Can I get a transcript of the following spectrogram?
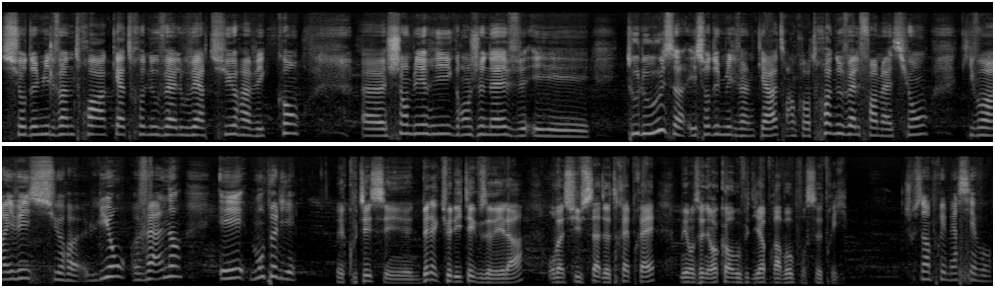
Sur 2023, quatre nouvelles ouvertures avec Caen, Chambéry, Grand Genève et Toulouse. Et sur 2024, encore trois nouvelles formations qui vont arriver sur Lyon, Vannes et Montpellier. Écoutez, c'est une belle actualité que vous avez là. On va suivre ça de très près, mais on tenait encore à vous dire bravo pour ce prix. Je vous en prie, merci à vous.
